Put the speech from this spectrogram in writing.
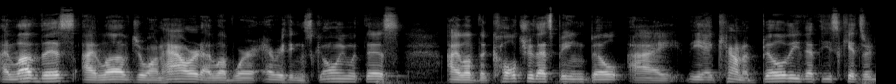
I love this. I love Juwan Howard. I love where everything's going with this. I love the culture that's being built. I the accountability that these kids are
